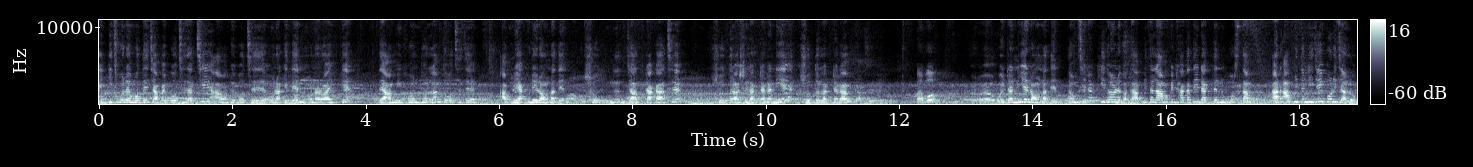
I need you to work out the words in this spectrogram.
এই কিছুক্ষণের মধ্যে চাপায় পৌঁছে যাচ্ছি। আমাকে বলছে, ওনাকে দেন, ওনার ওয়াইফকে যে আমি ফোন ধরলাম, তো বলছে যে, আপনি এখনই রওনা দেন। যা টাকা আছে, সত্তর আশি লাখ টাকা নিয়ে সত্তর লাখ টাকা পাবো? ওইটা নিয়ে রওনা দেন। তখন সেটা কী ধরনের কথা? আপনি তাহলে আমাকে ঢাকাতেই ডাকতেন বসতাম আর আপনি তো নিজেই পরিচালক।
